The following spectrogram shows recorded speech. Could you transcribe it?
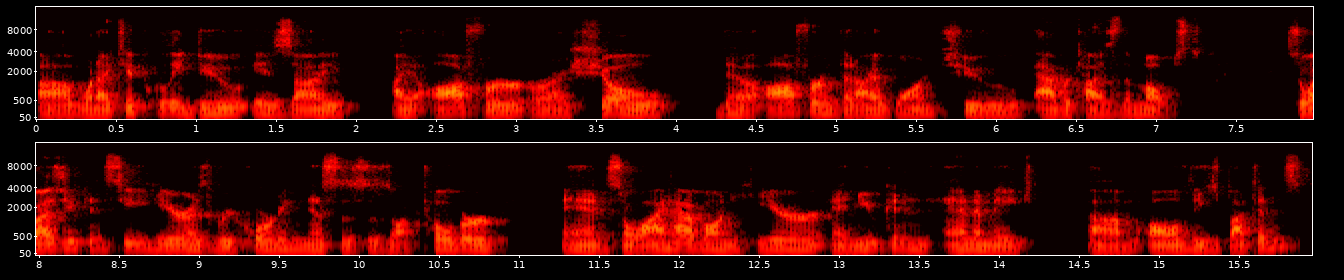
uh, what I typically do is I I offer or I show the offer that I want to advertise the most. So as you can see here, as recording this, this is October. And so I have on here, and you can animate um, all these buttons.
